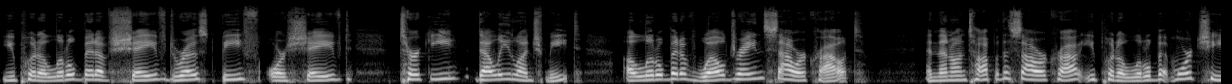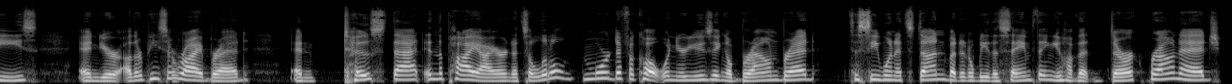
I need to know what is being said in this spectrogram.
You put a little bit of shaved roast beef or shaved turkey deli lunch meat, a little bit of well drained sauerkraut, and then on top of the sauerkraut, you put a little bit more cheese and your other piece of rye bread and toast that in the pie iron. It's a little more difficult when you're using a brown bread to see when it's done, but it'll be the same thing. You have that dark brown edge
